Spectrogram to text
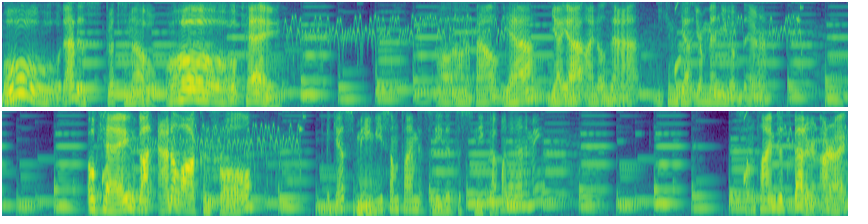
Ooh, that is good to know. Oh, okay. On about, yeah, yeah, yeah, I know that. You can get your menu up there. Okay, we got analog control. I guess maybe sometimes it's needed to sneak up on an enemy? Sometimes it's better, alright.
